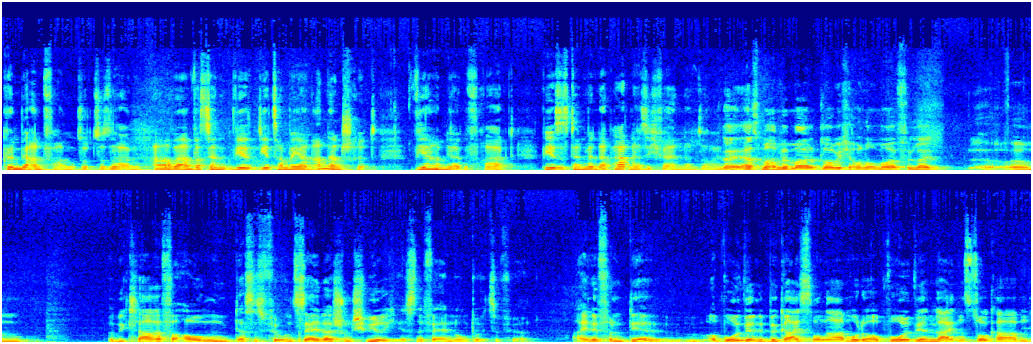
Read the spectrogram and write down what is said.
können wir anfangen sozusagen. Aber was denn, wir, jetzt haben wir ja einen anderen Schritt. Wir haben ja gefragt, wie ist es denn, wenn der Partner sich verändern soll? Na, erstmal haben wir mal, glaube ich, auch nochmal vielleicht äh, ähm, irgendwie klarer vor Augen, dass es für uns selber schon schwierig ist, eine Veränderung durchzuführen eine von der, obwohl wir eine Begeisterung haben oder obwohl wir einen Leidensdruck haben,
